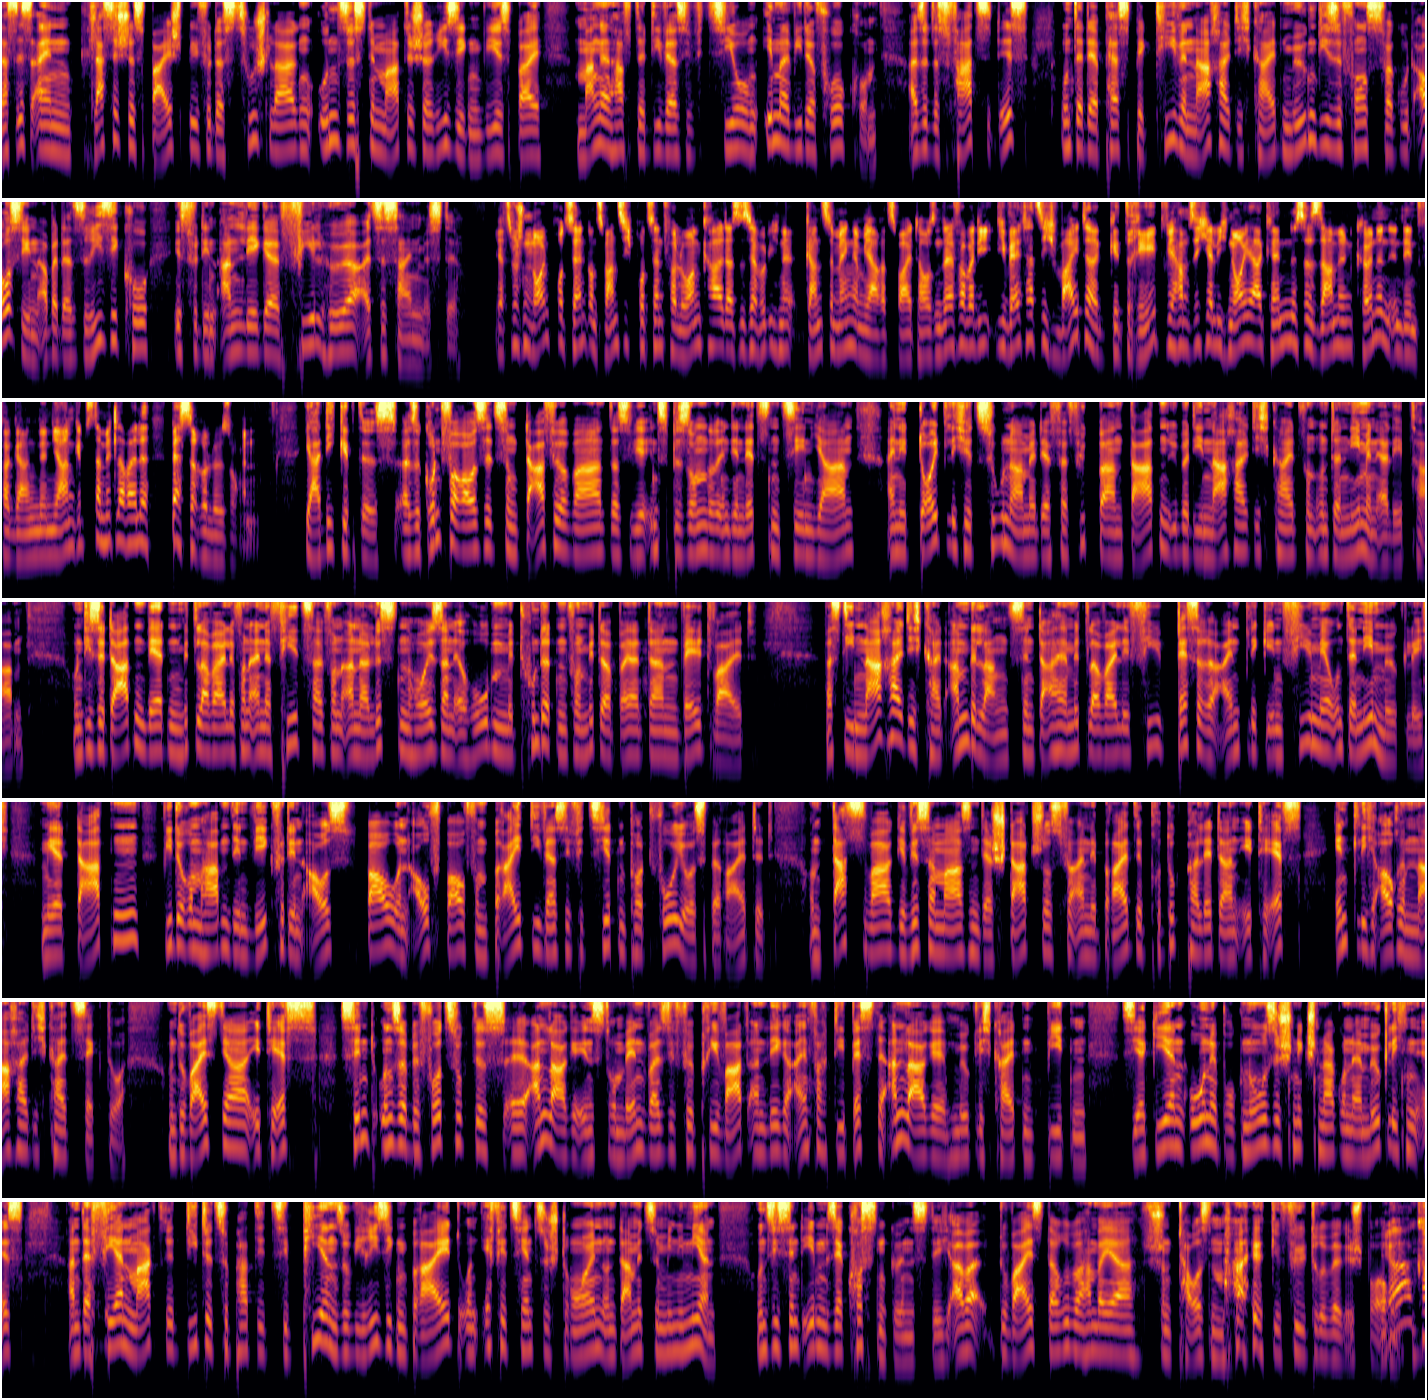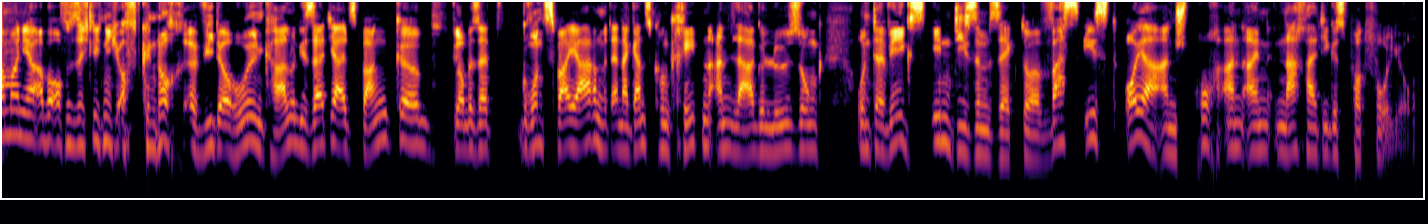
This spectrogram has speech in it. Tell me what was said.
Das ist ein klassisches Beispiel für das Zuschlagen unsystematischer Risiken, wie es bei mangelhafter Diversifizierung immer wieder vorkommt. Also das Fazit ist, unter der Perspektive Nachhaltigkeit mögen diese Fonds zwar gut aussehen, aber das Risiko ist für den Anleger viel höher, als es sein müsste. Ja, zwischen 9% und 20% verloren, Karl, das ist ja wirklich eine ganze Menge im Jahre 2011. Aber die, die Welt hat sich weiter gedreht. Wir haben sicherlich neue Erkenntnisse sammeln können in den vergangenen Jahren. Gibt es da mittlerweile bessere Lösungen? Ja, die gibt es. Also Grundvoraussetzung dafür war, dass wir insbesondere in den letzten zehn Jahren eine deutliche Zunahme der verfügbaren Daten über die Nachhaltigkeit von Unternehmen erlebt haben. Und diese Daten werden mittlerweile von einer Vielzahl von Analystenhäusern erhoben mit Hunderten von Mitarbeitern weltweit. Was die Nachhaltigkeit anbelangt, sind daher mittlerweile viel bessere Einblicke in viel mehr Unternehmen möglich. Mehr Daten wiederum haben den Weg für den Ausbau und Aufbau von breit diversifizierten Portfolios bereitet. Und das war gewissermaßen der Startschuss für eine breite Produktpalette an ETFs, endlich auch im Nachhaltigkeitssektor. Und du weißt ja, ETFs sind unser bevorzugtes äh, Anlageinstrument, weil sie für Privatanleger einfach die beste Anlagemöglichkeiten bieten. Sie agieren ohne Prognose, Schnickschnack und ermöglichen es, an der fairen Marktrendite zu partizipieren, sowie Risiken breit und effizient zu streuen und damit zu minimieren. Und sie sind eben sehr kostengünstig. Aber du weißt, darüber haben wir ja schon tausendmal gefühlt drüber gesprochen. Ja, kann man ja aber offensichtlich nicht oft genug äh, wiederholen, Karl. Und ihr seid ja als Bank, äh, glaube seit rund zwei Jahren mit einer ganz konkreten Anlagelösung unterwegs in diesem Sektor. Was ist euer Anspruch an ein nachhaltiges Portfolio?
